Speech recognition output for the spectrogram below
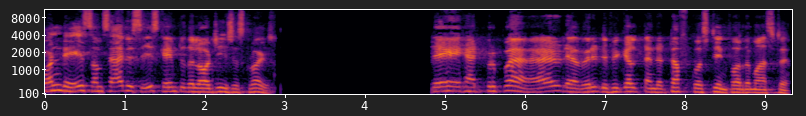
One day, some Sadducees came to the Lord Jesus Christ. They had prepared a very difficult and a tough question for the Master.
